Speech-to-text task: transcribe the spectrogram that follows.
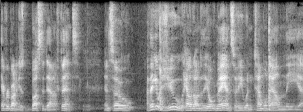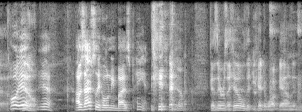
everybody just busted down a fence, and so I think it was you who held onto the old man so he wouldn't tumble down the uh, Oh yeah, hill. yeah. I was actually holding him by his pants. Yep. because there was a hill that you had to walk down, and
